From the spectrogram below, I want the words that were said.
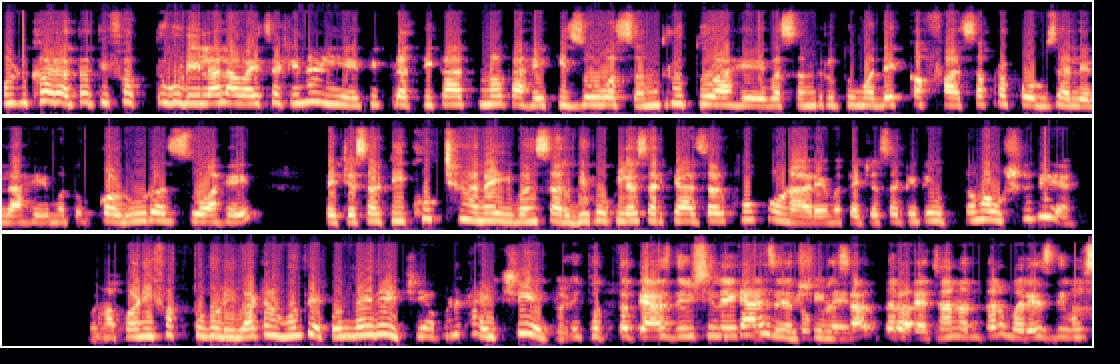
पण खरं तर ती फक्त गुढीला लावायसाठी नाहीये ती प्रतिकात्मक आहे की जो वसंत ऋतू आहे वसंत ऋतूमध्ये कफाचा प्रकोप झालेला आहे मग तो कडू रस जो आहे त्याच्यासाठी खूप छान आहे इव्हन सर्दी खोकल्यासारखे आजार खूप होणार आहे मग त्याच्यासाठी ते उत्तम औषधी आहे. आपण ही फक्त गुढीला टांगून फेकून नाही द्यायची आपण खायची आणि फक्त त्याच दिवशी नाही त्याच दिवशी तर त्याच्यानंतर बरेच दिवस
